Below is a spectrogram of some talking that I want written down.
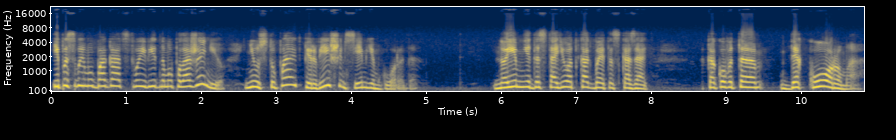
и по своему богатству и видному положению не уступают первейшим семьям города. Но им не достает, как бы это сказать, какого-то декорума.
